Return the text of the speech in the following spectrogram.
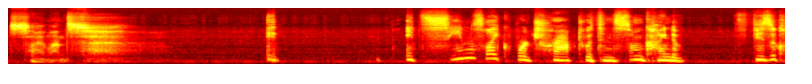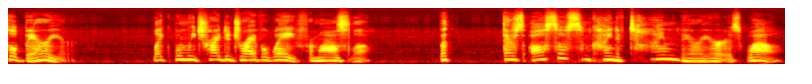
silence. It. It seems like we're trapped within some kind of physical barrier. Like when we tried to drive away from Oslo. But there's also some kind of time barrier as well.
